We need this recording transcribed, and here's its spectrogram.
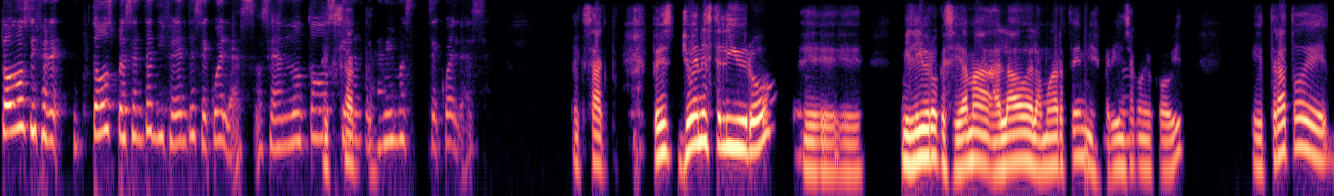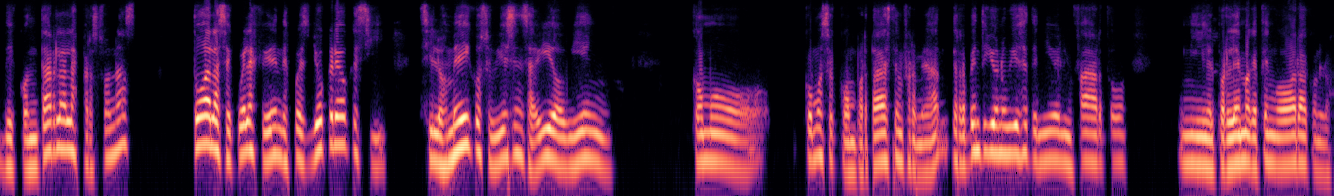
todos, todos presentan diferentes secuelas, o sea, no todos tienen las mismas secuelas. Exacto. Entonces, yo en este libro, eh, mi libro que se llama Al lado de la muerte, mi experiencia con el COVID, eh, trato de, contarle a las personas todas las secuelas que vienen después. Yo creo que si, si los médicos hubiesen sabido bien cómo, cómo se comportaba esta enfermedad, de repente yo no hubiese tenido el infarto, ni el problema que tengo ahora con los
